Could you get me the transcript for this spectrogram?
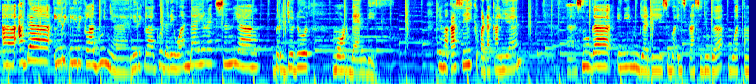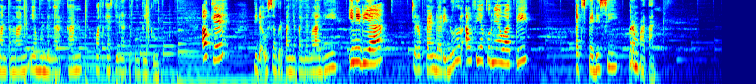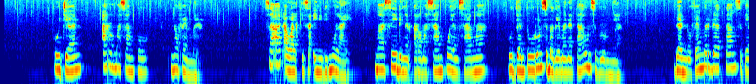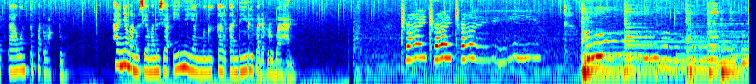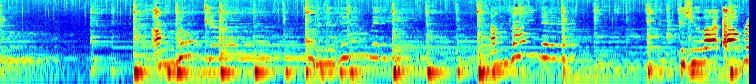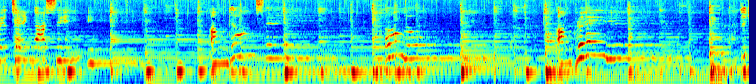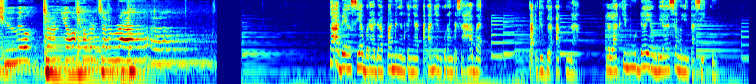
uh, ada lirik-lirik lagunya. Lirik lagu dari One Direction yang berjudul More Than This. Terima kasih kepada kalian. Uh, semoga ini menjadi sebuah inspirasi juga buat teman-teman yang mendengarkan podcast Dinar Tepung Terigu oke tidak usah berpanjang-panjang lagi. Ini dia cerpen dari Nurul Alfia Kurniawati, Ekspedisi Perempatan. Hujan, aroma sampo, November. Saat awal kisah ini dimulai, masih dengan aroma sampo yang sama, hujan turun sebagaimana tahun sebelumnya. Dan November datang setiap tahun tepat waktu. Hanya manusia-manusia ini yang mengekalkan diri pada perubahan try, try, try. Ada yang siap berhadapan dengan kenyataan yang kurang bersahabat. Tak juga Agna, lelaki muda yang biasa melintasiku.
